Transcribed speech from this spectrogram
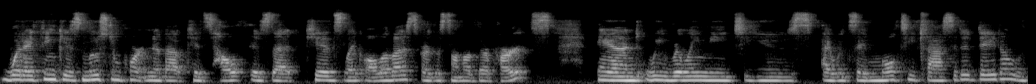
what I think is most important about kids' health is that kids, like all of us, are the sum of their parts. And we really need to use, I would say, multifaceted data,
